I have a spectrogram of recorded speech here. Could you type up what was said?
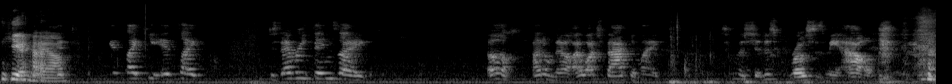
Yeah. It's, it's like he, it's like just everything's like, ugh. I don't know. I watch back and like the shit just grosses me out.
